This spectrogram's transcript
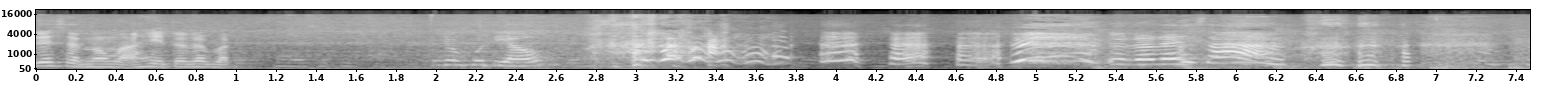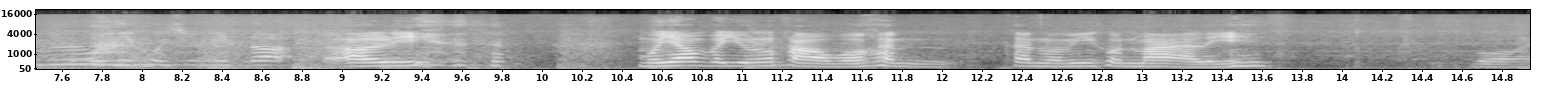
ได้สันน้องล่ะเฮ็ดได้บัดอยู่ผู้เดียว เดี๋ยวเราได้ซ่ามีผู้ชีวิตเนาะเอาอีหลีบ่ยอมไปอยู่นเขาบ่คันคันบ่มีคนมาอีหลีบอย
